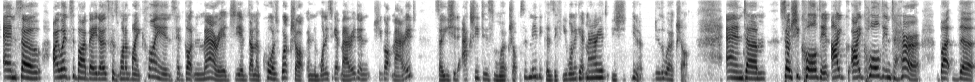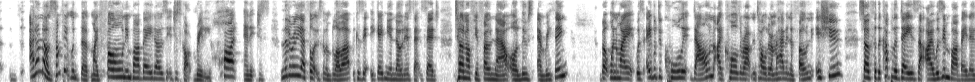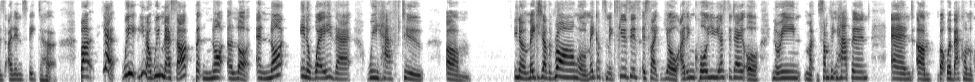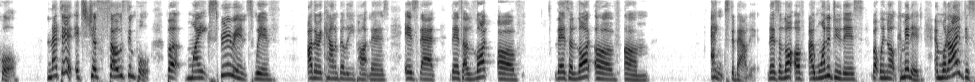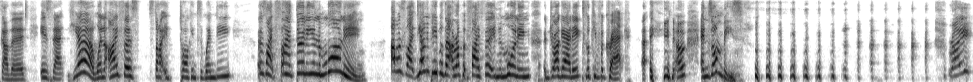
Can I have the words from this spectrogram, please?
And so I went to Barbados because one of my clients had gotten married. She had done a course workshop and wanted to get married, and she got married. So you should actually do some workshops with me because if you want to get married, you should, you know, do the workshop. And um, so she called in. I I called into her, but the I don't know something with the my phone in Barbados. It just got really hot, and it just literally I thought it was going to blow up because it, it gave me a notice that said turn off your phone now or lose everything. But when I was able to cool it down, I called her up and told her I'm having a phone issue. So for the couple of days that I was in Barbados, I didn't speak to her. But yeah, we, you know, we mess up, but not a lot and not in a way that we have to um you know, make each other wrong or make up some excuses. It's like, yo, I didn't call you yesterday, or Noreen, my, something happened, and um, but we're back on the call. And that's it. It's just so simple. But my experience with other accountability partners is that there's a lot of there's a lot of um angst about it. There's a lot of I want to do this, but we're not committed. And what I've discovered is that yeah, when I first started talking to Wendy, it was like 5:30 in the morning. I was like, the only people that are up at 5:30 in the morning are drug addicts looking for crack, uh, you know, and zombies. right?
